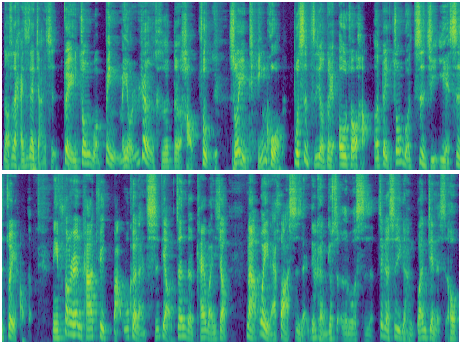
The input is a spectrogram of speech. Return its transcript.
老师还是再讲一次，对于中国并没有任何的好处。所以停火不是只有对欧洲好，而对中国自己也是最好的。你放任他去把乌克兰吃掉，真的开玩笑。那未来话事人就可能就是俄罗斯，这个是一个很关键的时候。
